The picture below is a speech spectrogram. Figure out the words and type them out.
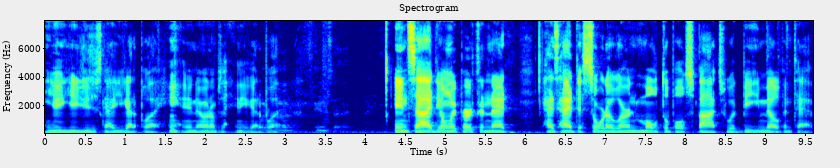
you you, just got you got to play. you know what I'm saying? You got to play. Inside. Inside, the only person that has had to sort of learn multiple spots would be Melvin Tabb.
